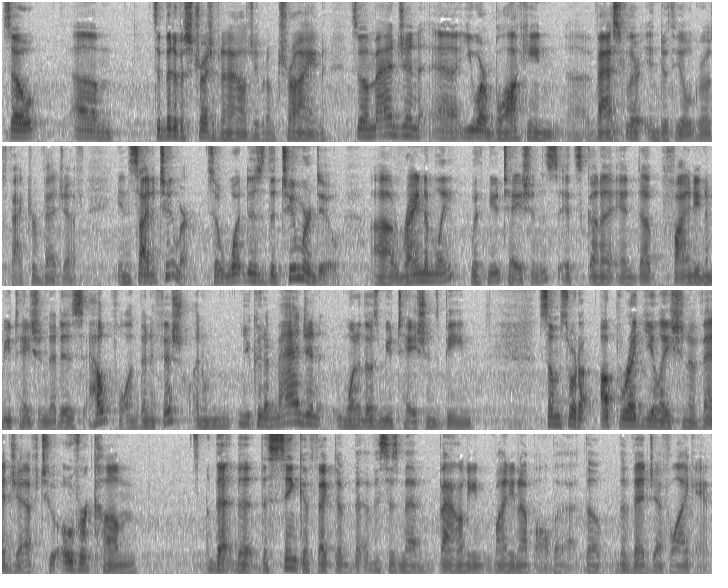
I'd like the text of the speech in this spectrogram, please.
So. Um, it's a bit of a stretch of an analogy, but I'm trying. So imagine uh, you are blocking uh, vascular endothelial growth factor VEGF inside a tumor. So what does the tumor do? Uh, randomly, with mutations, it's going to end up finding a mutation that is helpful and beneficial. And you could imagine one of those mutations being some sort of upregulation of VEGF to overcome the, the, the sink effect of bevacizumab binding, binding up all the, the, the VEGF ligand.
